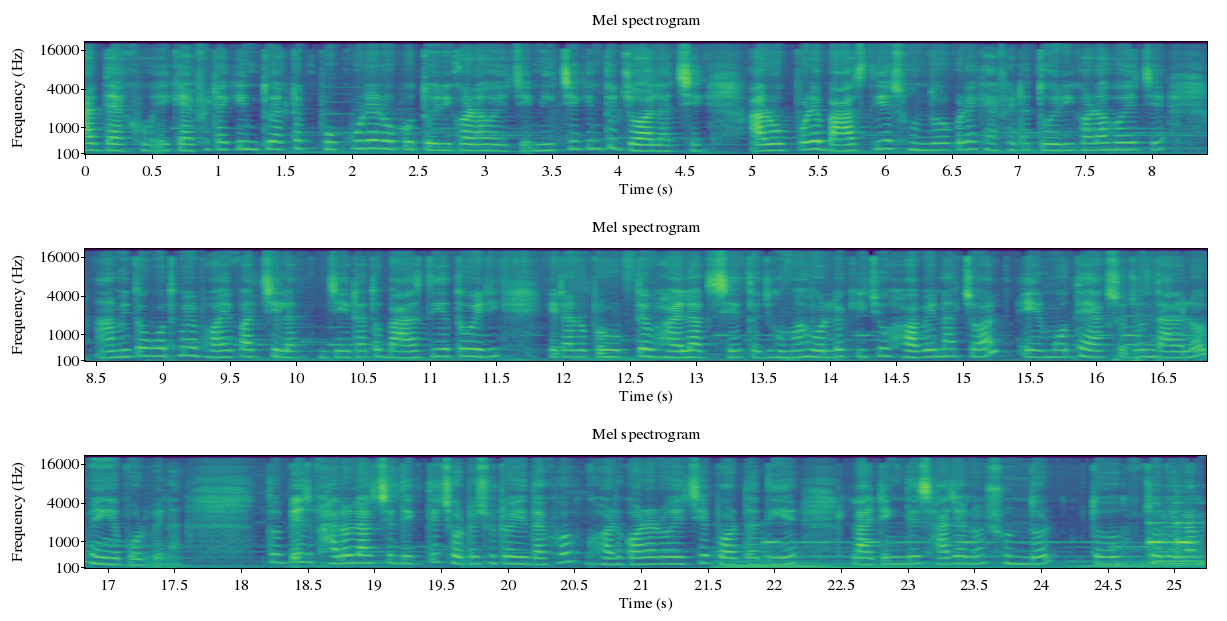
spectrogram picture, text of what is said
আর দেখো, এই ক্যাফেটা কিন্তু একটা পুকুরের ওপর তৈরি করা হয়েছে। নিচে কিন্তু জল আছে। আর ওপরে বাঁশ দিয়ে সুন্দর করে ক্যাফেটা তৈরি করা হয়েছে। আমি তো প্রথমে ভয় পাচ্ছিলাম যে এটা তো বাঁশ দিয়ে তৈরি, এটার ওপর উঠতে ভয় লাগছে। তো ঝুমা বলল, কিছু হবে না, চল, এর মধ্যে একশো জন দাঁড়ালেও ভেঙে পড়বে না। তো বেশ ভালো লাগছে দেখতে। ছোট ছোট এই দেখো, ঘর করা রয়েছে পর্দা দিয়ে, লাইটিং দিয়ে সাজানো, সুন্দর। তো চলে এলাম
